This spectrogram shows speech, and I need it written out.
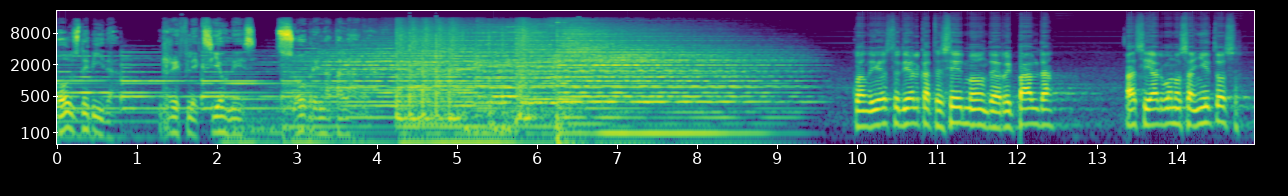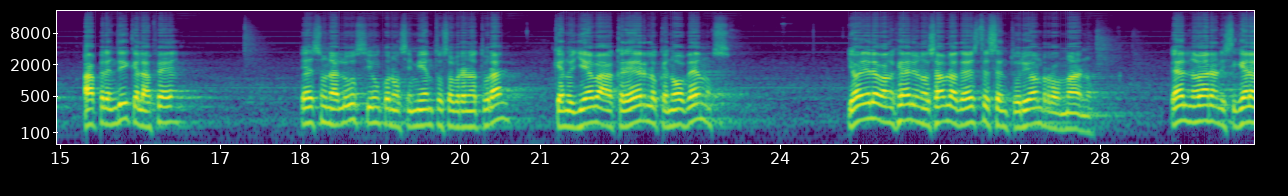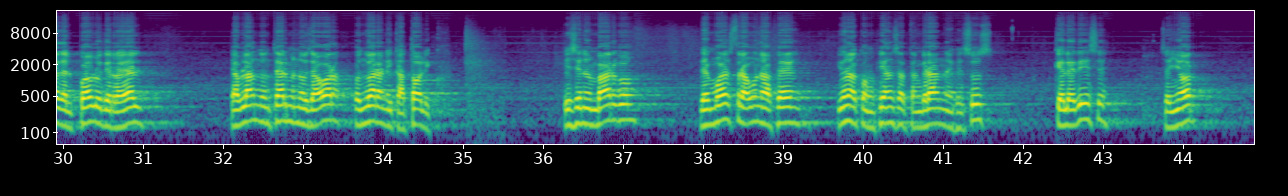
Voz de vida. Reflexiones sobre la palabra. Cuando yo estudié el catecismo de Ripalda, hace algunos añitos, aprendí que la fe es una luz y un conocimiento sobrenatural que nos lleva a creer lo que no vemos. Y hoy el Evangelio nos habla de este centurión romano. Él no era ni siquiera del pueblo de Israel. Y hablando en términos de ahora, pues no era ni católico. Y sin embargo, demuestra una fe y una confianza tan grande en Jesús que le dice, Señor,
